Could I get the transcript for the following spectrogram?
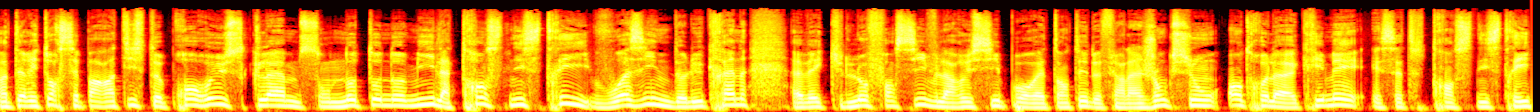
un territoire séparatiste pro-russe clame son autonomie, la Transnistrie voisine de l'Ukraine. Avec l'offensive, la Russie pourrait tenter de faire la jonction entre la Crimée et cette Transnistrie.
